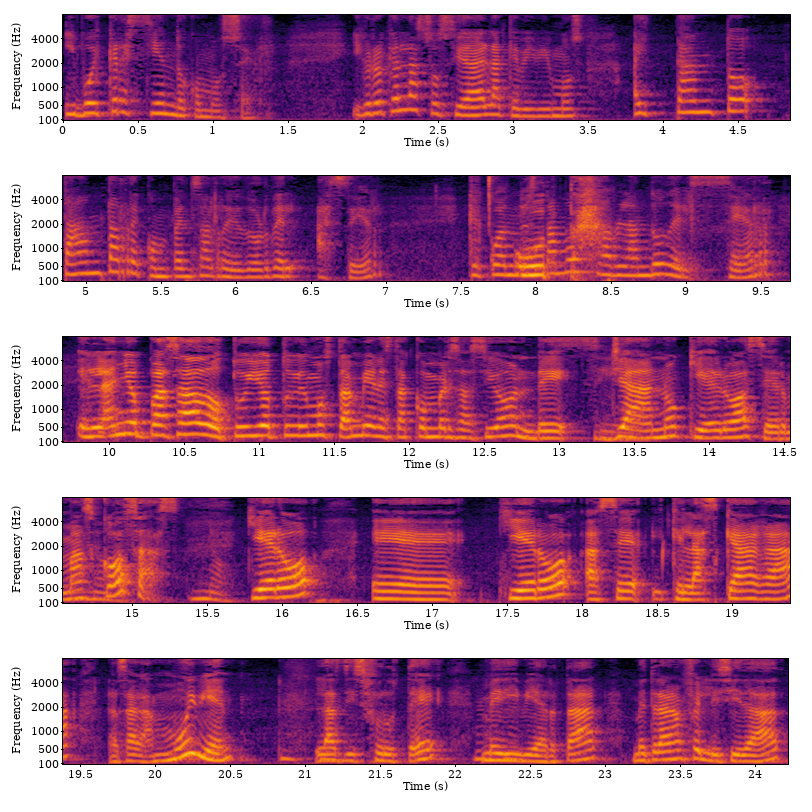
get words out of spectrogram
y voy creciendo como ser. Y creo que en la sociedad en la que vivimos hay tanto, tanta recompensa alrededor del hacer, que cuando Uta. estamos hablando del ser, El año pasado tú y yo tuvimos también esta conversación de Sí. ya no quiero hacer más No, cosas. no. Quiero, eh, quiero hacer que las que haga, las haga muy bien, las disfrute, me diviertan, me traigan felicidad,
